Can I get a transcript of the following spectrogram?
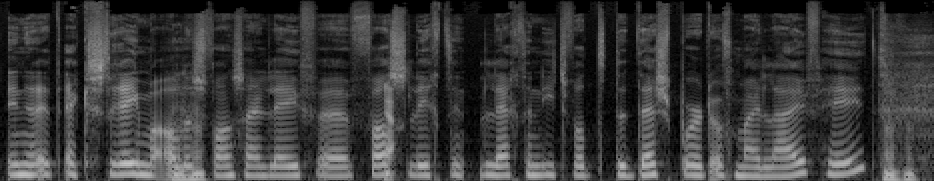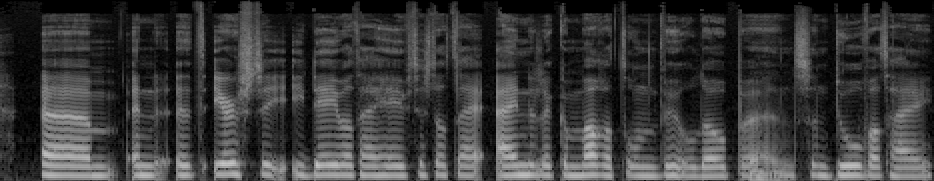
in het extreme alles mhm. van zijn leven vastlegt ja. legt in iets wat de dashboard of my life heet. Mhm. Um, en het eerste idee wat hij heeft is dat hij eindelijk een marathon wil lopen. En dat is een doel wat hij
